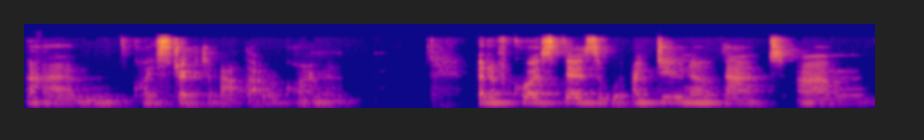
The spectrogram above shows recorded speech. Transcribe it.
um, quite strict about that requirement. But of course, there's I do know that um,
